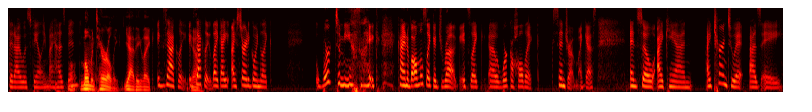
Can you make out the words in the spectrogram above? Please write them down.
that I was failing my Well, husband. momentarily. Yeah, they like Exactly. Yeah. Exactly. Like I, I started going to like work to me is like kind of almost like a drug. It's like a workaholic syndrome, I guess. And so I can I turn to it as a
